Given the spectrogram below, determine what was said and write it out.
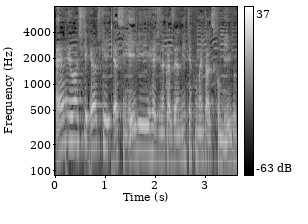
É, eu acho que, eu acho que, assim, ele e Regina Casé nem tinha comentado isso comigo,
